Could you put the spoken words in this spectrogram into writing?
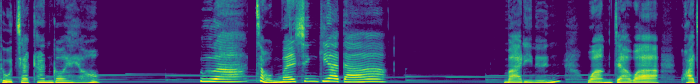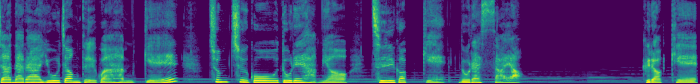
도착한 거예요. 우와, 정말 신기하다. 마리는 왕자와 과자나라 요정들과 함께 춤추고 노래하며 즐겁게 놀았어요. 그렇게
